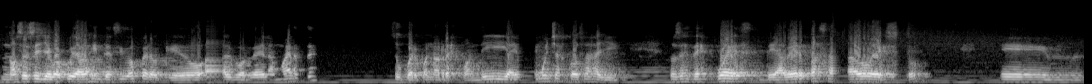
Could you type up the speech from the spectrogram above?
no sé si llegó a cuidados intensivos, pero quedó al borde de la muerte. Su cuerpo no respondía, hay muchas cosas allí. Entonces, después de haber pasado esto, em,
